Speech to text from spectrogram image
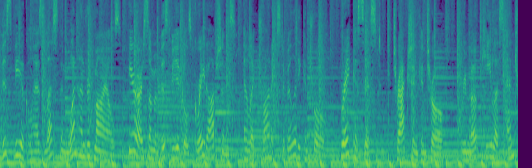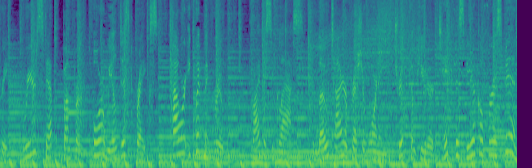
This vehicle has less than 100 miles. Here are some of this vehicle's great options. Electronic stability control, brake assist, traction control, remote keyless entry, rear step bumper, four-wheel disc brakes, power equipment group, privacy glass, low tire pressure warning, trip computer. Take this vehicle for a spin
